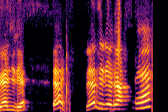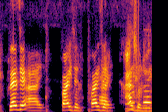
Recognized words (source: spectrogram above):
பேசிடி. ஏய் பேசிடி அக்கா. பேசி. பாய் சொல்லு பாய் சொல்லு ஹாய் சொல்லுடி.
